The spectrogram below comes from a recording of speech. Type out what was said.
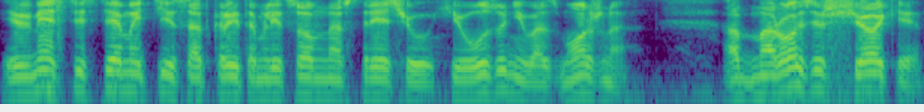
И вместе с тем идти с открытым лицом навстречу Хиузу невозможно. Обморозишь щеки.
